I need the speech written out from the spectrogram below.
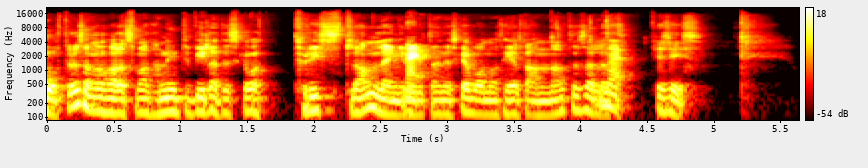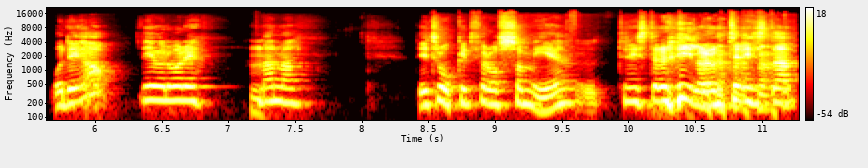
Låter det som, fall som att han inte vill att det ska vara ett turistland längre. Nej. Utan det ska vara något helt annat istället. nej precis. Och det, ja, det är väl vad det är. Men men. Det är tråkigt för oss som är turister och gillar att turista.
